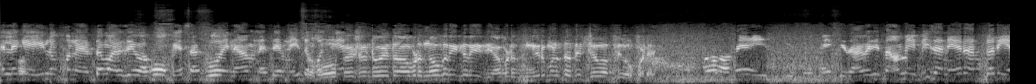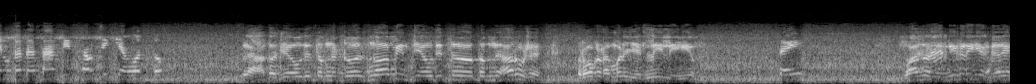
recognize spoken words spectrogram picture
એટલે કે એ લોકોને તમારા જેવા હો પેશન્ટ હોય ને આમને તેમ ઈ તો હો પેશન્ટ હોય તો આપણે નોકરી કરી છે આપણે નિર્મળતાથી જવાબ દેવો પડે. હા, મેં કીધું મેં કીધું. આવી રીતના અમે બીજાને હેરાન કરીએ એમ કરતા શાંતિ સમજી ગયા હોત તો. એટલે આ તો જ્યાં સુધી તમને ડોઝ ન આપી ને ત્યાં સુધી તમને સારું છે. રોકડા મળી જાય લઈ લઈએ એમ. વાંધો નહીં નીકળી ગયા ઘરે.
